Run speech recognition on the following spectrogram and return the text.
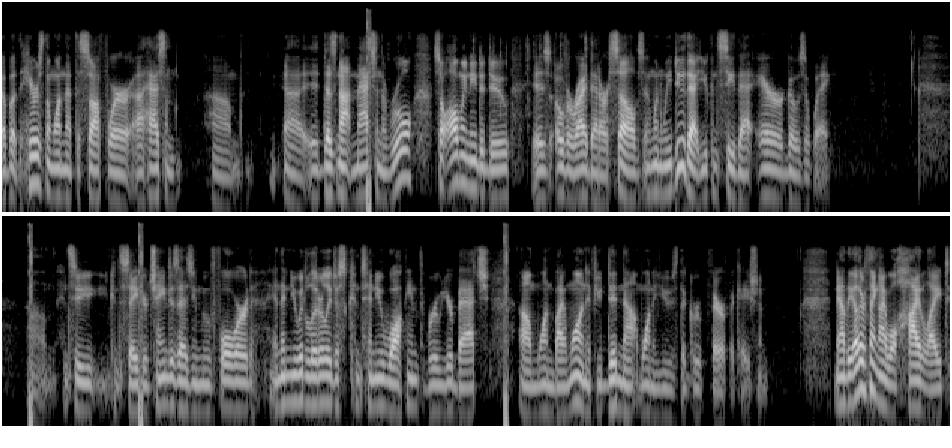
uh, but here's the one that the software uh, has some um, uh, it does not match in the rule. So all we need to do is override that ourselves and when we do that you can see that error goes away um, and so you can save your changes as you move forward, and then you would literally just continue walking through your batch um, one by one if you did not want to use the group verification. Now, the other thing I will highlight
